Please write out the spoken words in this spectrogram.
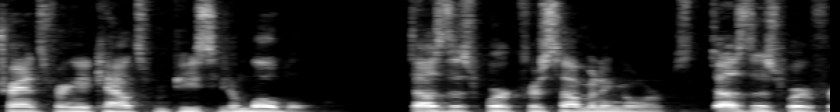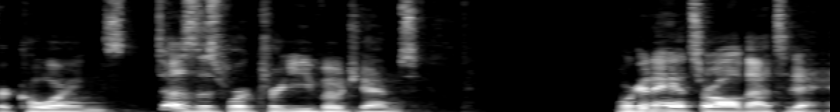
transferring accounts from PC to mobile? Does this work for summoning orbs? Does this work for coins? Does this work for Evo gems? We're going to answer all that today.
